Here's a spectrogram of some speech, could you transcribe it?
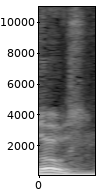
those.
